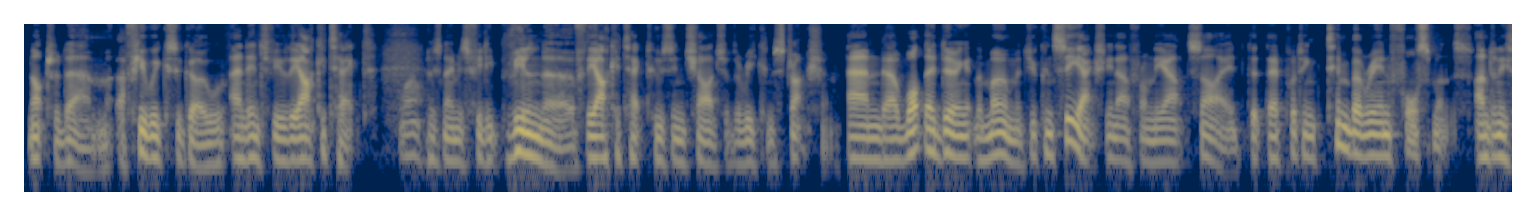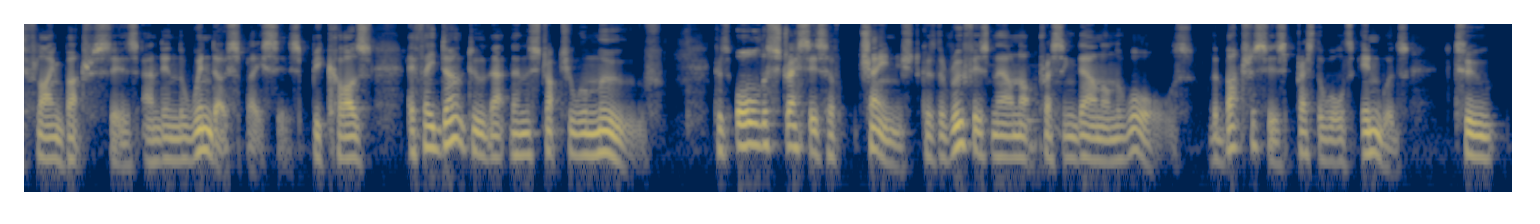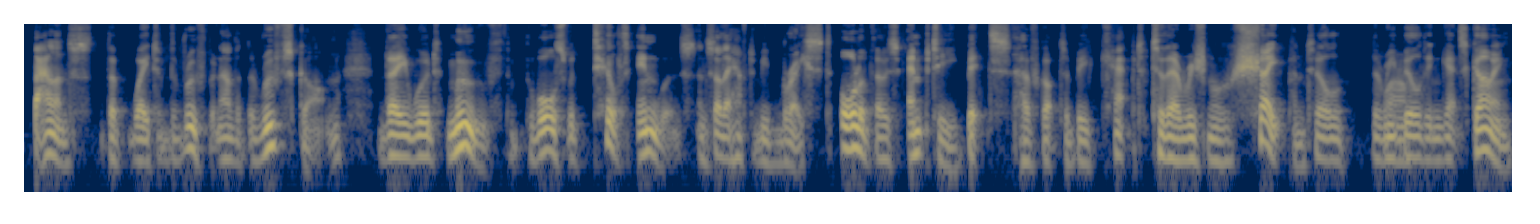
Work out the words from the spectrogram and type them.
Notre Dame a few weeks ago and interview the architect wow. whose name is Philippe Villeneuve, the architect who's in charge of the reconstruction. And uh, what they're doing at the moment, you can see actually now from the outside that they're putting timber reinforcements underneath flying buttresses and in the window spaces, because if they don't do that, then the structure will move because all the stresses have changed because the roof is now not pressing down on the walls. The buttresses press the walls inwards to balance the weight of the roof. But now that the roof's gone, they would move. The walls would tilt inwards, and so they have to be braced. All of those empty bits have got to be kept to their original shape until the wow. rebuilding gets going.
